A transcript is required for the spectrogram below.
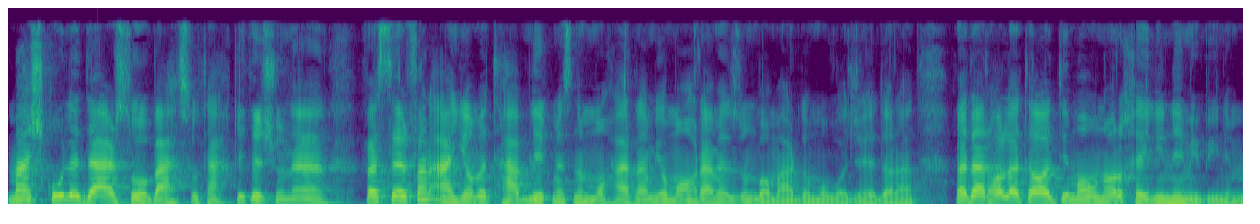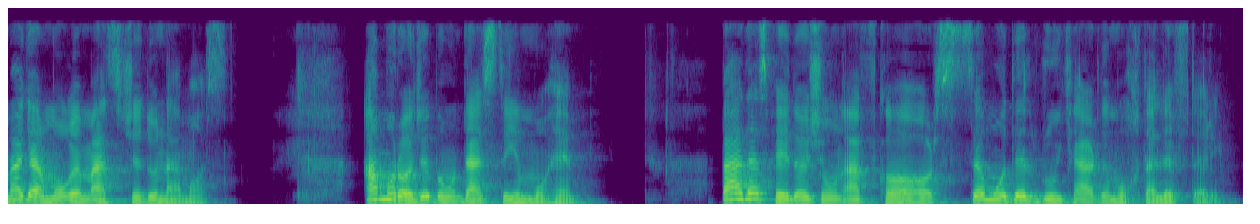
مشغول درس و بحث و تحقیقشونن و صرفا ایام تبلیغ مثل محرم یا ماه رمضون با مردم مواجهه دارن و در حالت عادی ما اونا رو خیلی نمی‌بینیم مگر موقع مسجد و نماز. اما راجع به اون دسته مهم. بعد از پیدایش اون افکار سه مدل رویکرد مختلف داریم.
